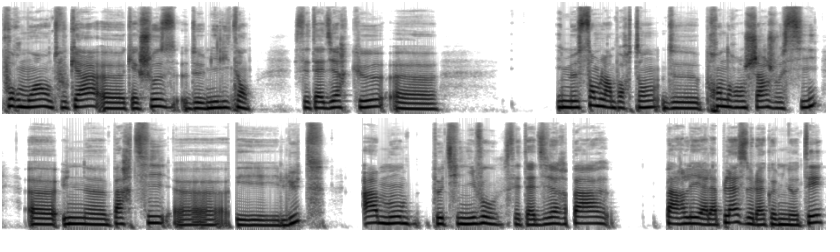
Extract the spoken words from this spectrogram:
pour moi en tout cas, quelque chose de militant. C'est-à-dire que il me semble important de prendre en charge aussi euh, une partie euh, des luttes à mon petit niveau, c'est-à-dire pas parler à la place de la communauté,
